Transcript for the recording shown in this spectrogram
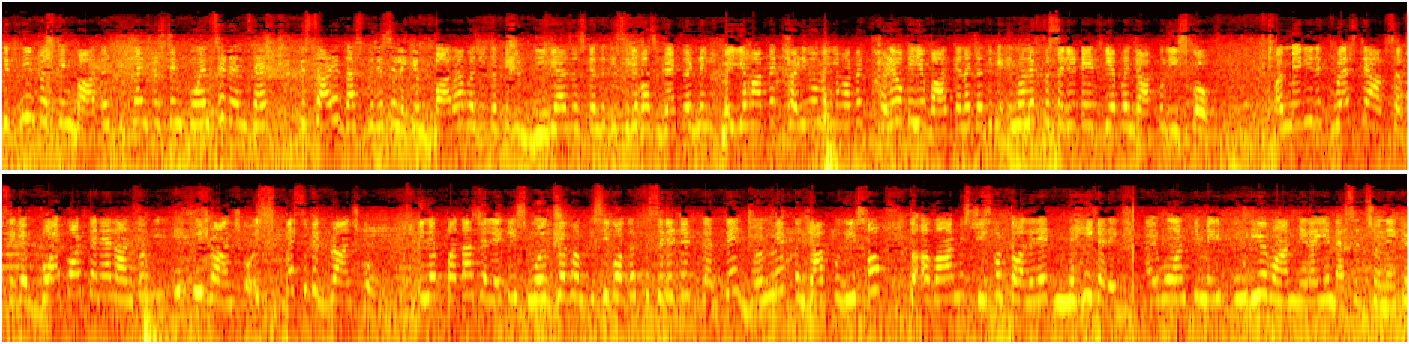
कितनी इंटरेस्टिंग बात है, कितना इंटरेस्टिंग कोइंसिडेंस है कि साढ़े दस बजे से लेकर बारह बजे तक के जो डीवीआर है, उसके अंदर किसी के पास रिकॉर्ड नहीं। मैं यहाँ पे खड़ी हूँ, मैं यहाँ पे खड़े होकर ये बात कहना चाहती हूँ कि इन्होंने फैसिलिटेट किया पंजाब पुलिस को। और मेरी रिक्वेस्ट है आप सबसे कि बॉयकॉट करें लानतों की इसी ब्रांच को, इस स्पेसिफिक ब्रांच को। इन्हें पता चले कि इस मुल्क में हम किसी को अगर फैसिलिटेट करते हैं, जुर्म में पंजाब पुलिस को तो अवाम इस चीज़ को टॉलरेट नहीं करेगी। आई वॉन्ट कि मेरी पूरी अवाम, मेरा ये मैसेज सुने कि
